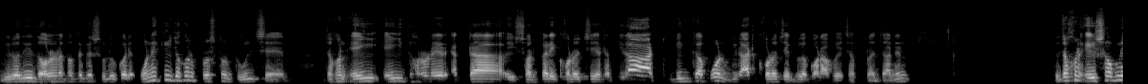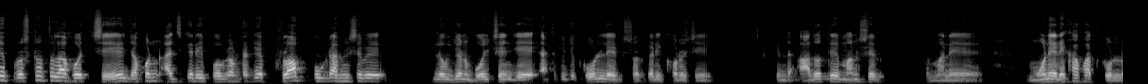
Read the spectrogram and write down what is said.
বিরোধী দলনেতা থেকে শুরু করে অনেকেই যখন প্রশ্ন তুলছেন যখন এই এই ধরনের একটা ওই সরকারি খরচে একটা বিরাট বিজ্ঞাপন, বিরাট খরচ এগুলো করা হয়েছে আপনারা জানেন। তো যখন এইসব নিয়ে প্রশ্ন তোলা হচ্ছে, যখন আজকের এই প্রোগ্রামটাকে ফ্লপ প্রোগ্রাম হিসেবে লোকজন বলছেন যে, এত কিছু করলেন সরকারি খরচে, কিন্তু আদতে মানুষের মানে মনে রেখাপাত করল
